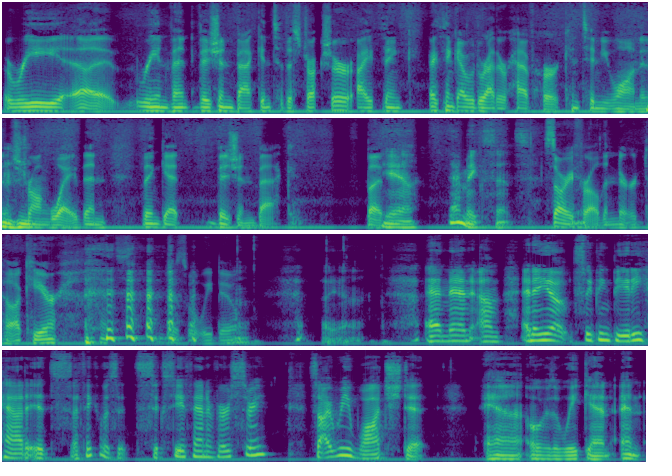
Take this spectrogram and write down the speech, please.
re uh, reinvent Vision back into the structure. I think I think I would rather have her continue on in a Mhm. strong way than than get Vision back. But Yeah, that makes sense. sorry for all the nerd talk here. That's just what we do. Yeah. And then, um, and then, you know, Sleeping Beauty had its, I think it was its 60th anniversary. So I rewatched it uh, over the weekend and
